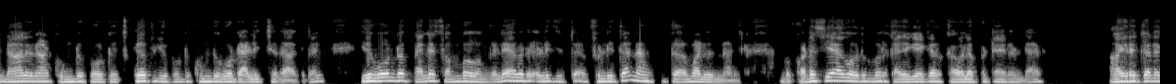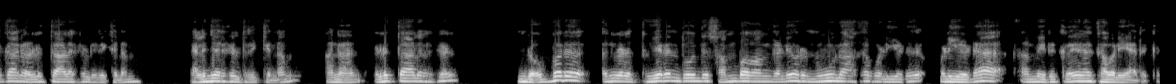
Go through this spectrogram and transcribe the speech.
நாலு நாள் குண்டு போட்டு கேபியூ போட்டு குண்டு போட்டு அழிச்ச தாக்குதல் இது போன்ற பல சம்பவங்களை அவர் எழுதி சொல்லித்தான் நான் புத்தகமா எழுதினாங்க இப்ப கடைசியாக ஒரு முறை கதை கேட்க கவலைப்பட்டார் என்றார். ஆயிரக்கணக்கான எழுத்தாளர்கள் இருக்கணும் கலைஞர்கள் இருக்கணும் ஆனால் எழுத்தாளர்கள் இந்த ஒவ்வொரு எங்களோட துயரம் தோன்ற சம்பவங்களை ஒரு நூலாக வெளியிட வெளியிட அங்க இருக்கிறது எனக்கு கவலையா இருக்கு.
